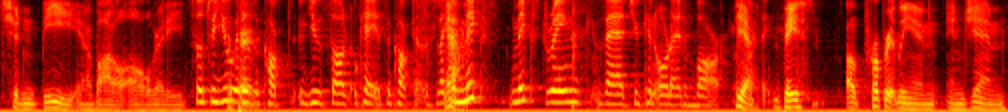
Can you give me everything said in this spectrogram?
shouldn't be in a bottle already. so to you, it is a cocktail. You thought, okay, it's a cocktail. It's like Yeah. a mixed mixed drink that you can order at a bar. Or yeah, Something. based appropriately in in gin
